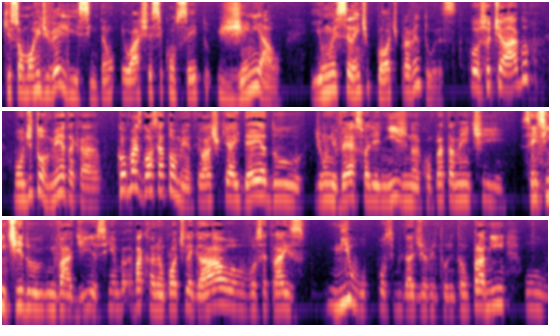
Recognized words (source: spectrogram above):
que só morre de velhice. Então, eu acho esse conceito genial e um excelente plot para aventuras. Pô, eu sou o Thiago. Bom, de Tormenta, cara, o que eu mais gosto é a Tormenta. Eu acho que a ideia do, de um universo alienígena completamente sem sentido invadir, assim, é ba- bacana. É um plot legal, você traz mil possibilidades de aventura. Então, pra mim, o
